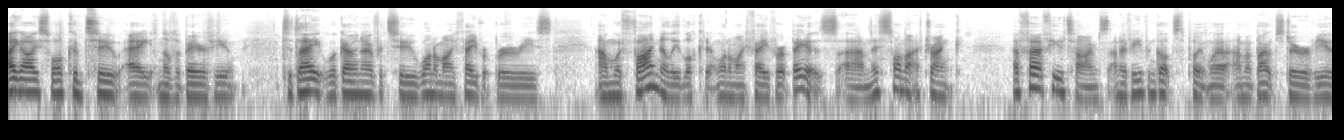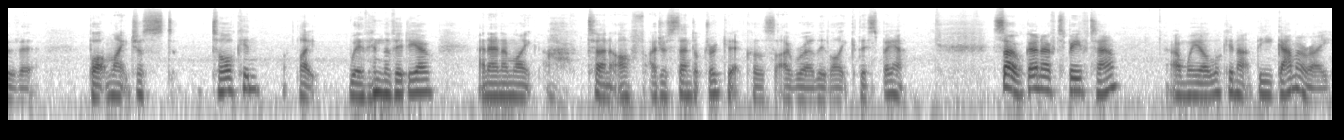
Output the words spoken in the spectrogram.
Hi guys, welcome to another beer review. Today we're going over to one of my favourite breweries and we're finally looking at one of my favourite beers. Um, this one that I've drank a fair few times and I've even got to the point where I'm about to do a review of it but I'm like just talking like within the video and then I'm like oh, turn it off. I just end up drinking it because I really like this beer. So going over to Beavertown and we are looking at the Gamma Ray,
